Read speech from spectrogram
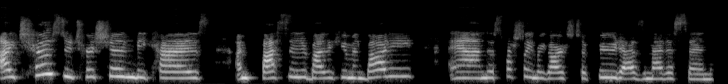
I chose nutrition because I'm fascinated by the human body and especially in regards to food as medicine.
